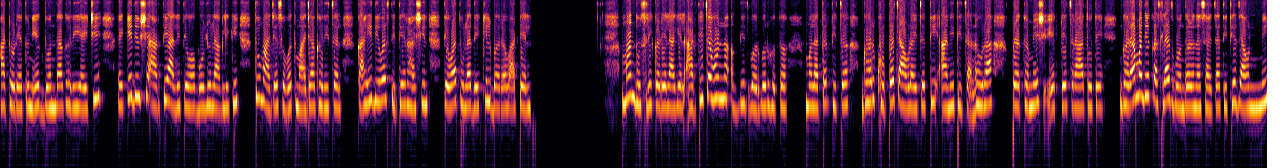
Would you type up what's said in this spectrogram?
आठवड्यातून एक दोनदा घरी यायची. एके दिवशी आरती आली तेव्हा बोलू लागली की तू माझ्यासोबत माझ्या घरी चल. काही दिवस तिथे राहशील तेव्हा तुला देखील बरं वाटेल. मन दुसरीकडे लागेल. आरतीचं बोलणं अगदीच बरोबर होतं. मला तर तिचं घर खूपच आवडायचं. ती आणि तिचा नवरा प्रथमेश एकटेच राहत होते. घरामध्ये कसलाच गोंधळ नसायचा. तिथे जाऊन मी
